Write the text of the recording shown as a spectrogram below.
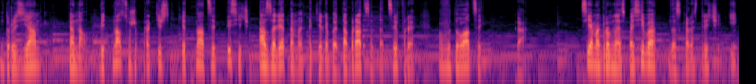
друзьям канал. Ведь нас уже практически 15 тысяч, а за лето мы хотели бы добраться до цифры в 20к. Всем огромное спасибо, до скорой встречи и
